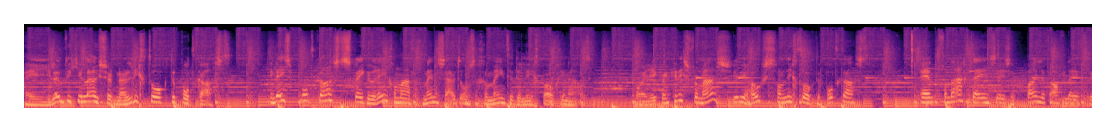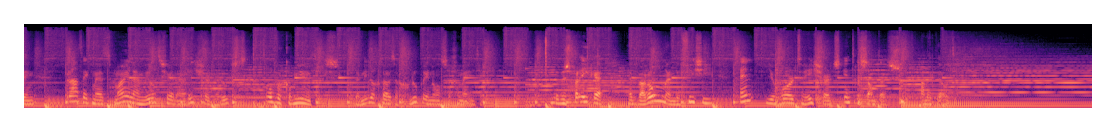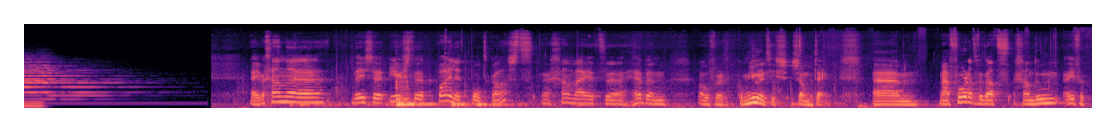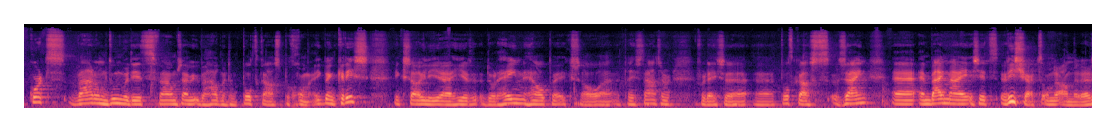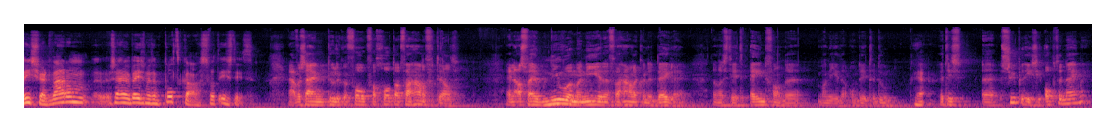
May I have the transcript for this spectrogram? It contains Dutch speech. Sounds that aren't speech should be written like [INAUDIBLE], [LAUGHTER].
Hey, leuk dat je luistert naar Lichttalk, de podcast. In deze podcast spreken we regelmatig mensen uit onze gemeente De Lichtboog in Hout. Hoi, ik ben Chris Vermaas, jullie host van Lichttalk, de podcast. En vandaag tijdens deze pilotaflevering praat ik met Marjolein Wiltshire en Richard Roest over communities, de middelgrote groepen in onze gemeente. We bespreken het waarom en de visie en je hoort Richards interessante soep-anekdote. Hey, we gaan uh, deze eerste pilot podcast uh, gaan wij het uh, hebben over communities zometeen. Um, maar voordat we dat gaan doen, even kort, waarom doen we dit? Waarom zijn we überhaupt met een podcast begonnen? Ik ben Chris, ik zal jullie hier doorheen helpen. Ik zal presentator voor deze podcast zijn. en bij mij zit Richard onder andere. Richard, waarom zijn we bezig met een podcast? Wat is dit? Nou, we zijn natuurlijk een volk van God dat verhalen vertelt. En als wij op nieuwe manieren verhalen kunnen delen, dan is dit één van de manieren om dit te doen. Ja. Het is uh, super easy op te nemen.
